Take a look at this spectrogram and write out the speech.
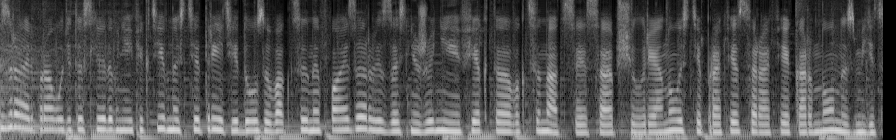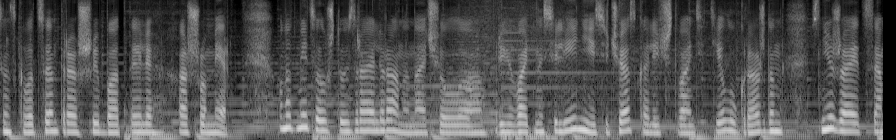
Израиль проводит исследование эффективности третьей дозы вакцины Pfizer из-за снижения эффекта вакцинации, сообщил РИА Новости профессор Афек Арнон из медицинского центра Шиба Отель Хашомер. Он отметил, что Израиль рано начал э, прививать население, и сейчас количество антител у граждан снижается.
